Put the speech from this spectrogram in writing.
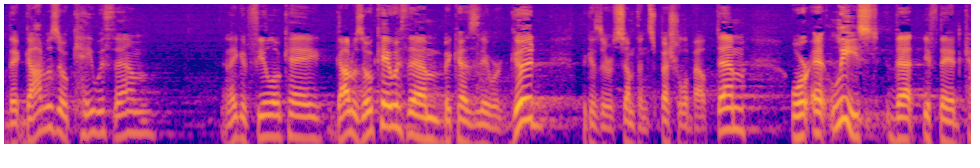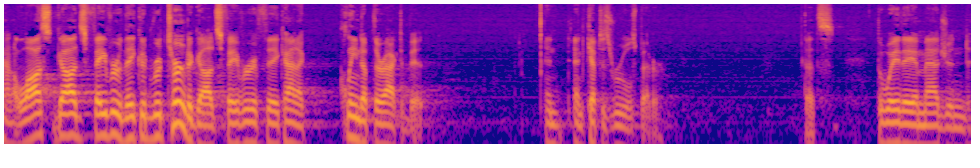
that God was okay with them and they could feel okay. God was okay with them because they were good, because there was something special about them, or at least that if they had kind of lost God's favor, they could return to God's favor if they kind of cleaned up their act a bit and, and kept his rules better. That's the way they imagined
